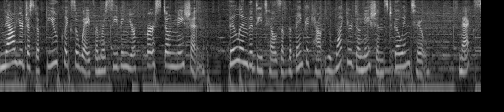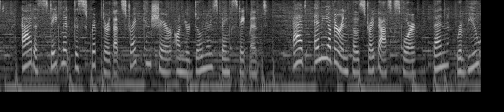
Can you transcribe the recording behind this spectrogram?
Now you're just a few clicks away from receiving your first donation. Fill in the details of the bank account you want your donations to go into. Next, add a statement descriptor that Stripe can share on your donor's bank statement. Add any other info Stripe asks for, then review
